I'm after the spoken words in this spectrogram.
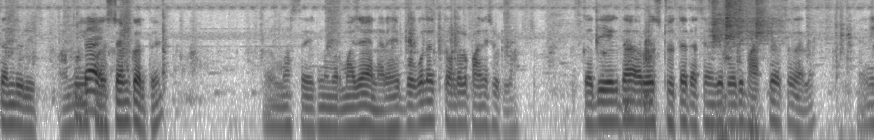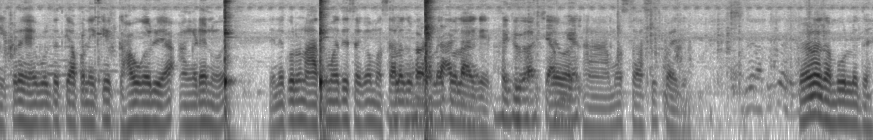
तंदुरी. आम्ही फर्स्ट टाइम करतोय. मस्त एक नंबर मजा येणार हे बघूनच तोंडाला पाणी सुटलं. कधी एकदा रोस्ट होतात असं म्हणजे कधी भाजतं असं झालं. आणि इकडे हे बोलतात की आपण एक एक घाव घालूया आंगड्यांवर जेणेकरून आतमध्ये सगळं मसाला जो बनवला तो लागेल. हे हा मस्त असंच पाहिजे. कळलं का बोललं ते?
